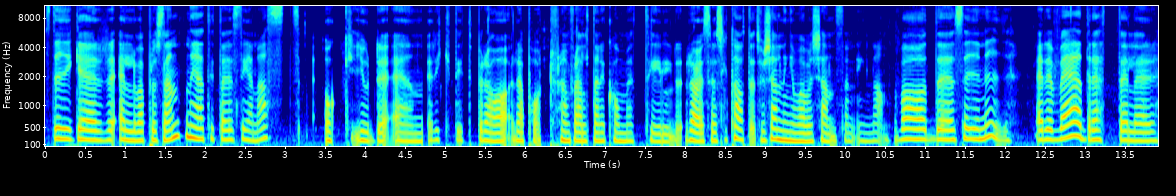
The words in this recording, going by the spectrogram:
Stiger 11 procent när jag tittade senast och gjorde en riktigt bra rapport, framförallt när det kommer till rörelseresultatet. Försäljningen var väl känd sedan innan. Vad eh, säger ni? Är det vädret eller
